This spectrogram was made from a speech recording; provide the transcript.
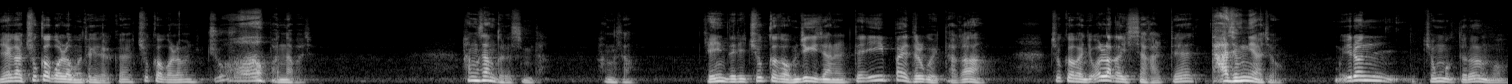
얘가 주가가 올라오면 어떻게 될까요? 주가가 올라오면 쭉 반납하죠. 항상 그렇습니다. 항상. 개인들이 주가가 움직이지 않을 때 이빨 들고 있다가 주가가 이제 올라가기 시작할 때 다 정리하죠. 뭐 이런 종목들은 뭐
